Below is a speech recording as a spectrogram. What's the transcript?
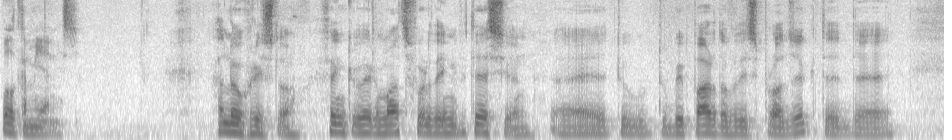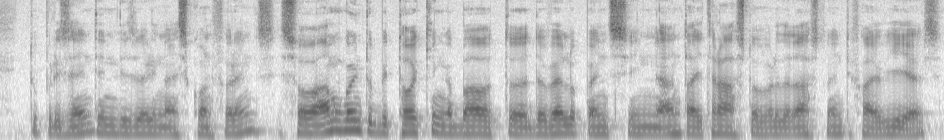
Welcome, Yannis. Hello, Christo. Thank you very much for the invitation uh, to, to be part of this project and uh, to present in this very nice conference. So I'm going to be talking about uh, developments in antitrust over the last 25 years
